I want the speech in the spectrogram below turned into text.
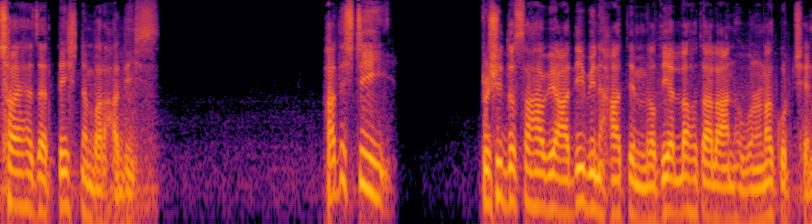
ছয় হাজার তেইশ নম্বর হাদিস। হাদিসটি প্রসিদ্ধ সাহাবি আদি বিন হাতেম রদি আল্লাহ তালা আনহু বর্ণনা করছেন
